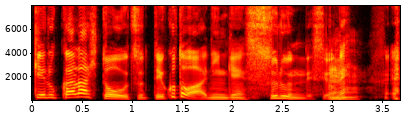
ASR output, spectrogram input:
けるから人を撃つっていうことは人間するんですよね。うん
